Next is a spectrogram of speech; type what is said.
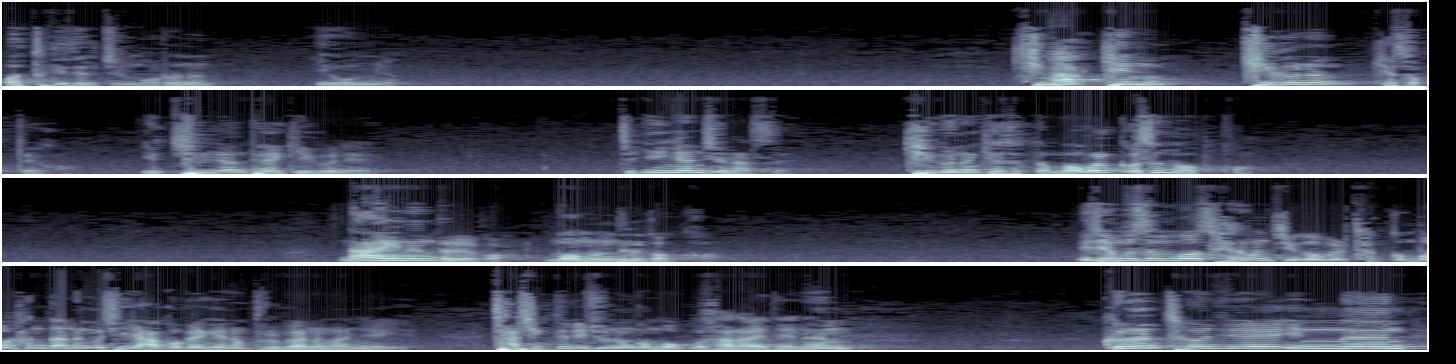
어떻게 될 줄 모르는 이 운명. 기막힌 기근은 계속되고, 이게 7년 대기근이에요. 이제 2년 지났어요. 기근은 계속되고, 먹을 것은 없고, 나이는 들고, 몸은 늙었고, 이제 무슨 뭐 새로운 직업을 찾고 뭘 한다는 것이 야곱에게는 불가능한 얘기예요. 자식들이 주는 거 먹고 살아야 되는 그런 처지에 있는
